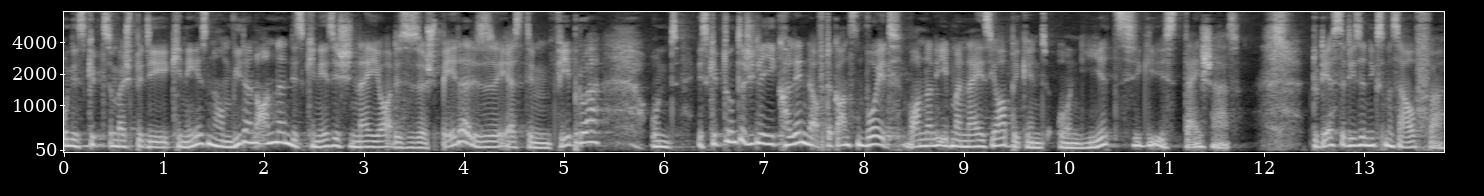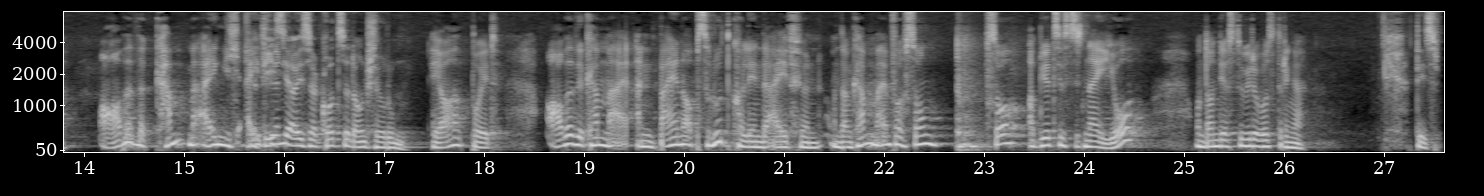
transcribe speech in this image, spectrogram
Und es gibt zum Beispiel, die Chinesen haben wieder einen anderen, das chinesische Neujahr, das ist ja später, das ist ja erst im Februar. Und es gibt unterschiedliche Kalender auf der ganzen Welt, wann dann eben ein neues Jahr beginnt. Und jetzt ist dein Chance. Du darfst ja dieser nichts mehr saufen. Aber wir kann man eigentlich einführen. Dieses Jahr ist ja Gott sei Dank schon rum. Ja, bald. Aber wir können mal einen Bayern Absolutkalender einführen. Und dann kann man einfach sagen, so, ab jetzt ist das neue Jahr und dann darfst du wieder was trinken. Das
